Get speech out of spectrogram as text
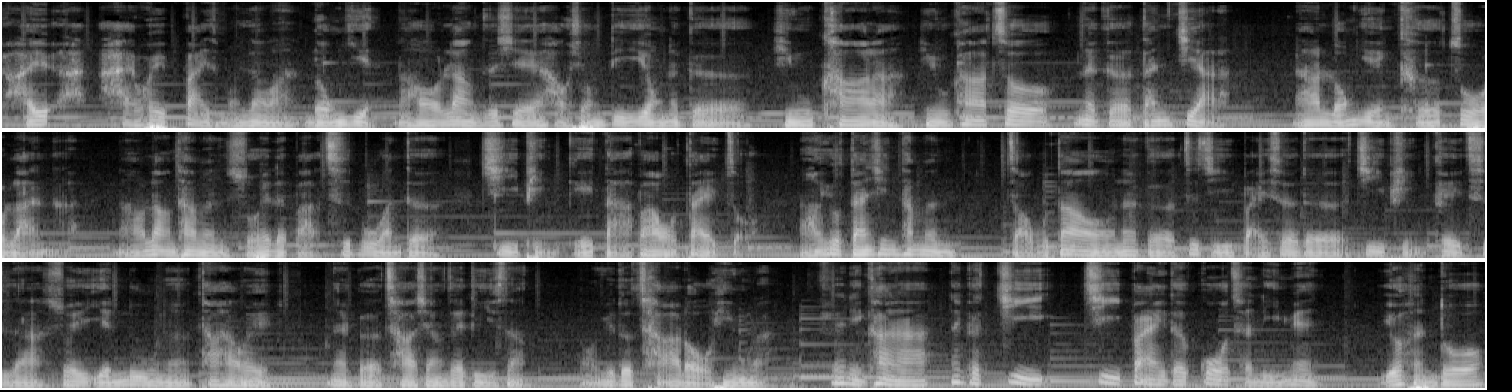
还还还会拜什么，你知道吗？龙眼，然后让这些好兄弟用那个香卡啦，香卡做那个担架啦。然后龙眼壳做篮啊，然后让他们所谓的把吃不完的祭品给打包带走，然后又担心他们找不到那个自己摆设的祭品可以吃啊，所以沿路呢，他还会那个插香在地上，哦，有的插老香了。所以你看啊，那个祭祭拜的过程里面。有很多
